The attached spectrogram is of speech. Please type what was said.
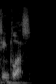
18 plus.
